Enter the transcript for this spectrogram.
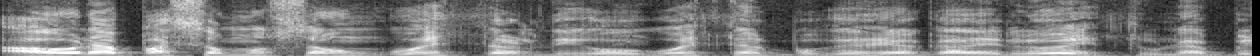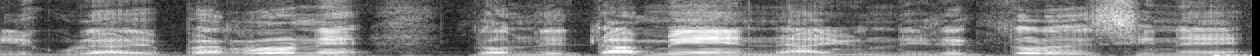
ahora pasamos a un western, digo western porque es de acá del oeste, una película de Perrone donde también hay un director de cine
